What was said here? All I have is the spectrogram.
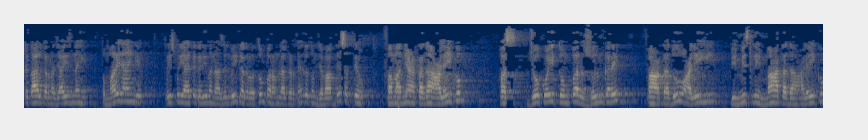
قتال کرنا جائز نہیں۔ تو مارے جائیں گے۔ تو اس پر یہ آیت قریب نازل ہوئی کہ اگر وہ تم پر حملہ کرتے ہیں تو تم جواب دے سکتے ہو۔ فمان قدا علیکم پس جو کوئی تم پر ظلم کرے فاتدو علیہ بھی ما تدا علیکم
